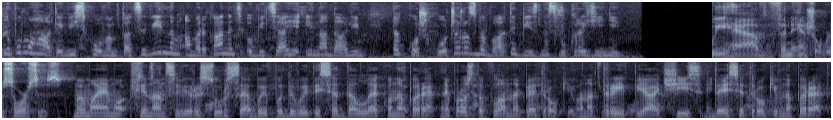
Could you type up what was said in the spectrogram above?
Допомагати військовим та цивільним американець обіцяє і надалі. Також хоче розвивати бізнес в Україні. Ми маємо фінансові ресурси, аби подивитися далеко наперед. Не просто план на 5 років, а на 3, 5, 6, 10 років наперед.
